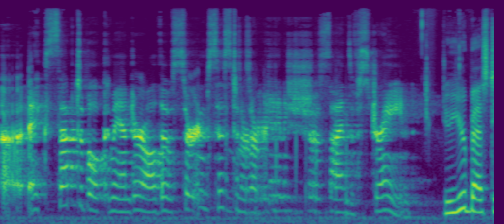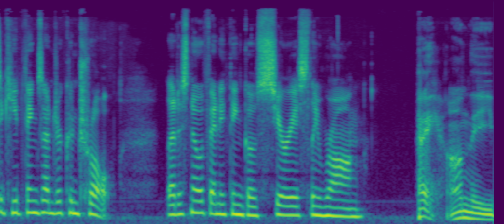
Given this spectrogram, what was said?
Uh, acceptable, Commander, although certain systems are beginning to show signs of strain. Do your best to keep things under control. Let us know if anything goes seriously wrong. Hey, on the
